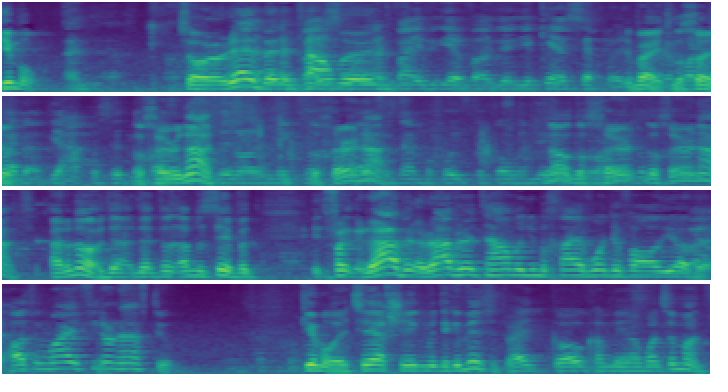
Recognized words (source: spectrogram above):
Gimel. And, uh, So a Rebbe and a and vice- Talmud. and vice- yeah, but you can't separate. Right, And what l'chayr. the opposite? L'chayr or not. husband is in on a mix-up, L'chayr the not. wife is mechuyev to go in there No, with the her chair, the chair not. I don't know. That, that, I'm gonna say, but it's funny. Rabbi, a rabbi and a Talmid, you mechayev one to follow the other. Right. Husband, wife, you don't have to. Gimel. Ritzeach shenig medika visit, right? Go, come here once a month.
